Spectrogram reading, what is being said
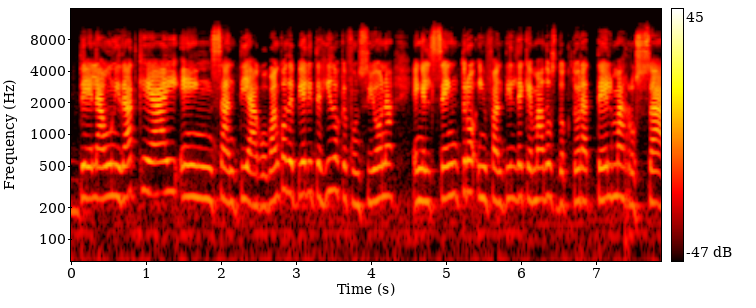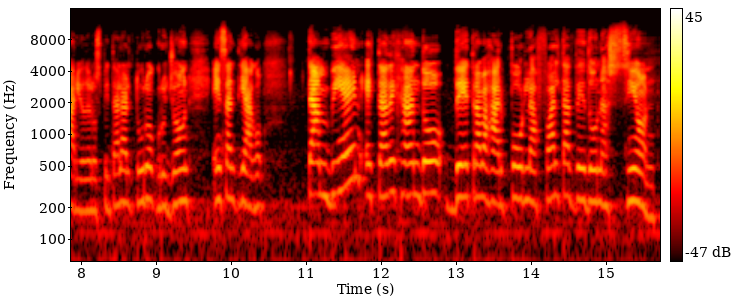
de la unidad que hay en Santiago, Banco de Piel y Tejidos que funciona en el Centro Infantil de Quemados, doctora Telma Rosario, del Hospital Arturo Grullón en Santiago, también está dejando de trabajar por la falta de donación.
